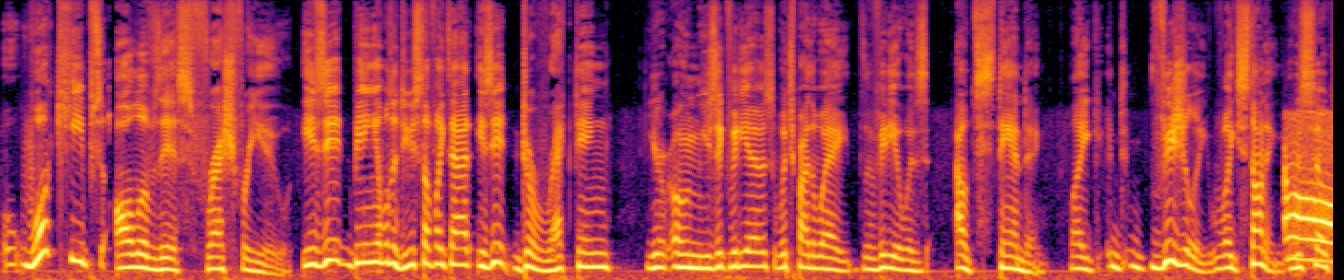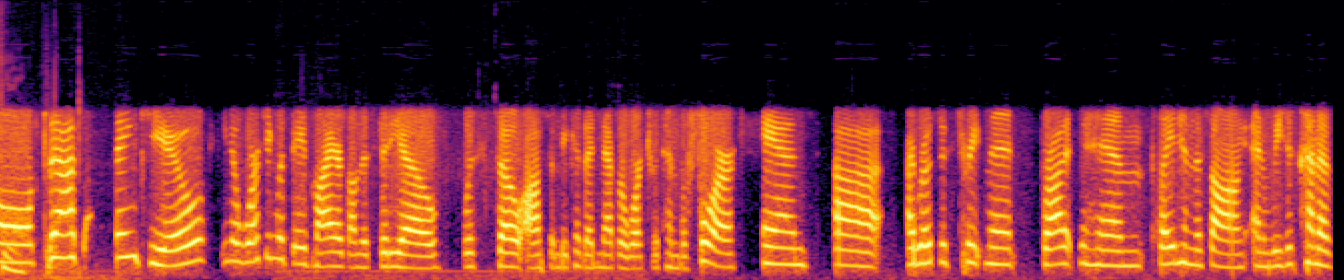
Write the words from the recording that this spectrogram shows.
What keeps all of this fresh for you? Is it being able to do stuff like that? Is it directing your own music videos? Which, by the way, the video was outstanding. Like visually, like stunning. It was so cool. Oh, that's thank you. You know, working with Dave Meyers on this video was so awesome because I'd never worked with him before, and uh, I wrote this treatment, brought it to him, played him the song, and we just kind of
